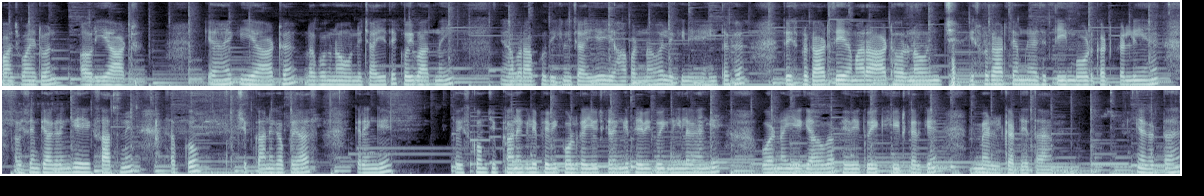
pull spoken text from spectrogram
पाँच पॉइंट वन और ये आठ। क्या है कि ये आठ है, लगभग नौ होने चाहिए थे, कोई बात नहीं। यहाँ पर आपको दिखने चाहिए, यहाँ पर नौ है, लेकिन ये यहीं तक है। तो इस प्रकार से हमारा आठ और नौ इंच, इस प्रकार से हमने ऐसे तीन बोर्ड कट कर लिए हैं। अब इसे हम क्या करेंगे, एक साथ में सबको चिपकाने का प्रयास करेंगे। तो इसको हम चिपकाने के लिए फेविकोल का यूज़ करेंगे। फेविक्विक नहीं लगाएँगे, वरना ये क्या होगा? फेविक्विक हीट करके मेल्ट कर देता है। क्या करता है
